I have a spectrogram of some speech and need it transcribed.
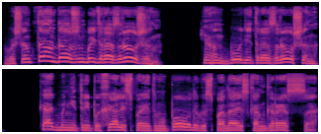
Вашингтон должен быть разрушен, и он будет разрушен, как бы ни трепыхались по этому поводу господа из Конгресса.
